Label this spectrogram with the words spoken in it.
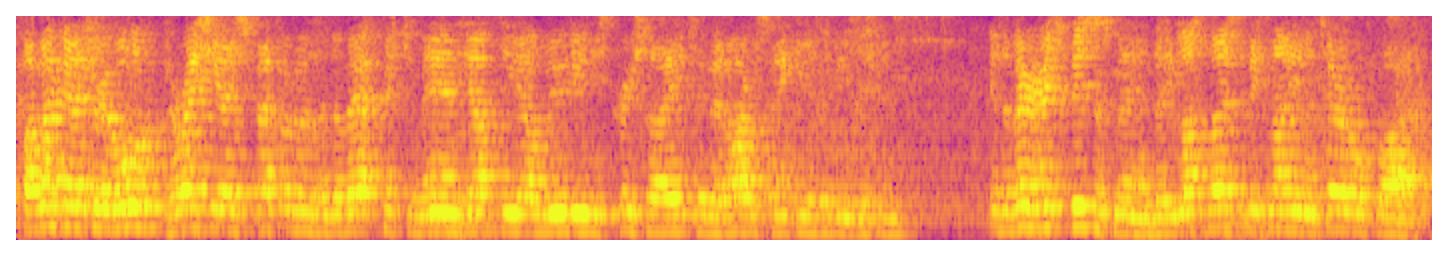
I won't go through all of. Horatio Spafford was a devout Christian man. He helped D.L. Moody in his crusades, who had Ira Sankey as a musician. He was a very rich businessman, but he lost most of his money in a terrible fire.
